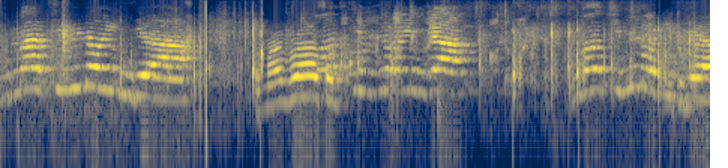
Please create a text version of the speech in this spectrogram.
Bunlar kimin oyuncağı? Bunlar kimin oyuncağı? Oyuncağı?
